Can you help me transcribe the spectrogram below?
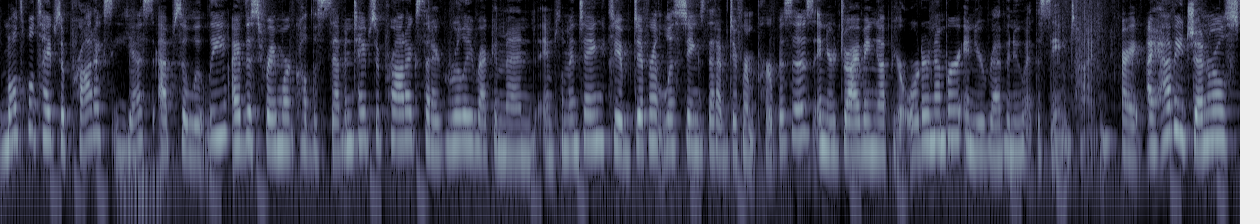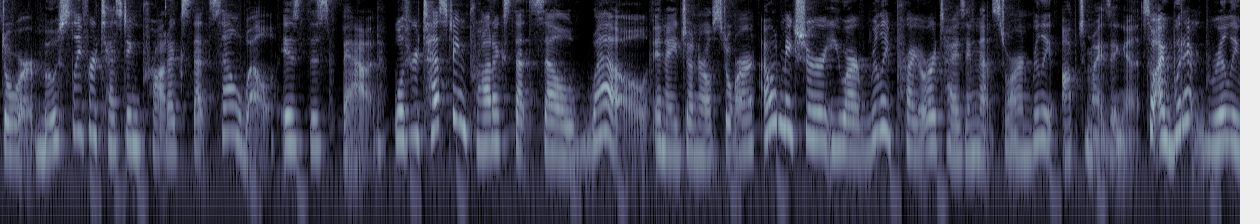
multiple types of products, yes, absolutely. I have this framework called the seven types of products that I really recommend implementing. So you have different listings that have different purposes, and you're driving up your order number and your revenue at the same time. All right, I have a general store mostly for testing products that sell well. Is this bad? Well, if you're testing products that sell well in a general store, I would make sure you are really prioritizing that store and really optimizing it. So I wouldn't really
